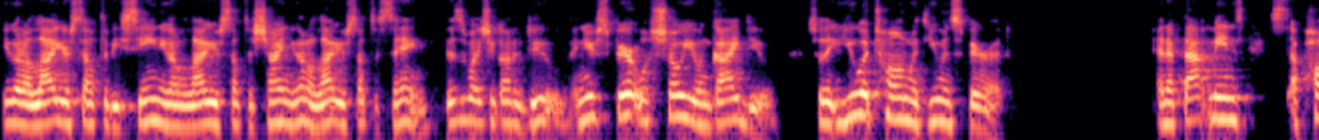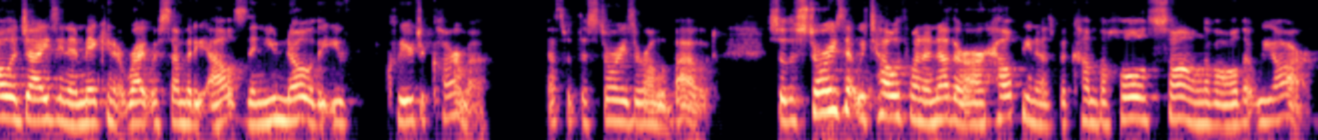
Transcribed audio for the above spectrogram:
you gotta allow yourself to be seen. You gotta allow yourself to shine. You gotta allow yourself to sing. This is what you got to do, and your spirit will show you and guide you so that you atone with you in spirit. And if that means apologizing and making it right with somebody else, then you know that you've cleared your karma. That's what the stories are all about. So the stories that we tell with one another are helping us become the whole song of all that we are.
